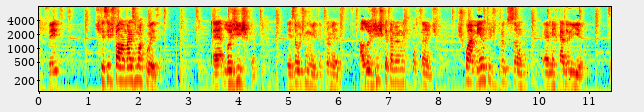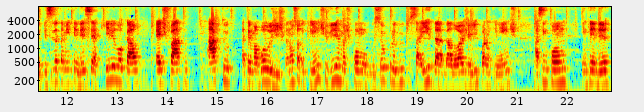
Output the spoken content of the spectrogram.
perfeito? Esqueci de falar mais uma coisa, é, logística, esse é o último item, prometo. A logística também é muito importante, escoamento de produção, é, mercadoria, você precisa também entender se aquele local é de fato apto a ter uma boa logística, não só do cliente vir, mas como o seu produto sair da, da loja e ir para um cliente, assim como entender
